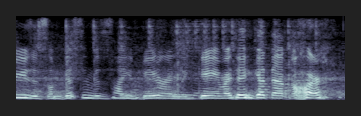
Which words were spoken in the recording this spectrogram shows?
Jesus, I'm guessing this is how you beat her in the game. I didn't get that far.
